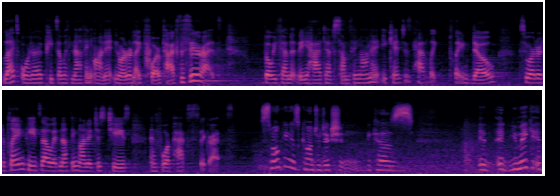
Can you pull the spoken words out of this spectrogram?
Let's order a pizza with nothing on it and order like four packs of cigarettes. But we found out that you had to have something on it. You can't just have like plain dough. So we ordered a plain pizza with nothing on it, just cheese, and four packs of cigarettes. Smoking is a contradiction because it, it you make it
